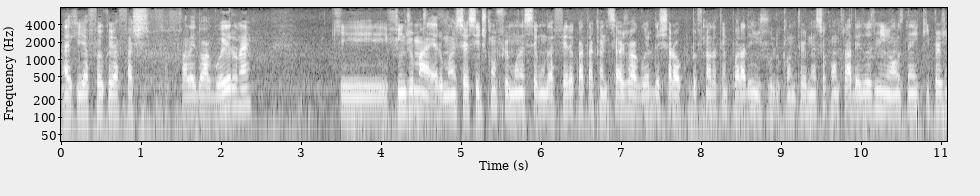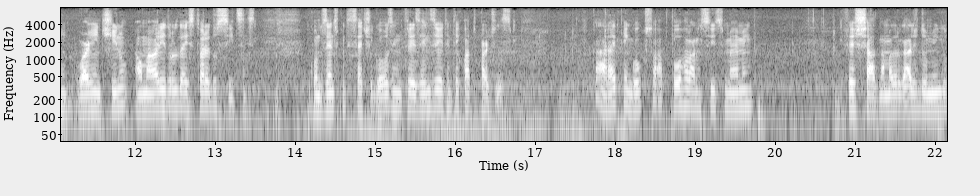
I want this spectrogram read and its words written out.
Aqui já foi o que eu já falei do Agüero, né? Que fim de uma era. O Manchester City confirmou na segunda-feira que o atacante Sérgio Agüero deixará o clube no final da temporada em julho, quando termina seu contrato desde 2011 na equipe. O argentino é o maior ídolo da história dos Citizens, com 257 gols em 384 partidas. Caralho, tem gol que só a porra lá no City mesmo, hein? Fechado. Na madrugada de domingo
